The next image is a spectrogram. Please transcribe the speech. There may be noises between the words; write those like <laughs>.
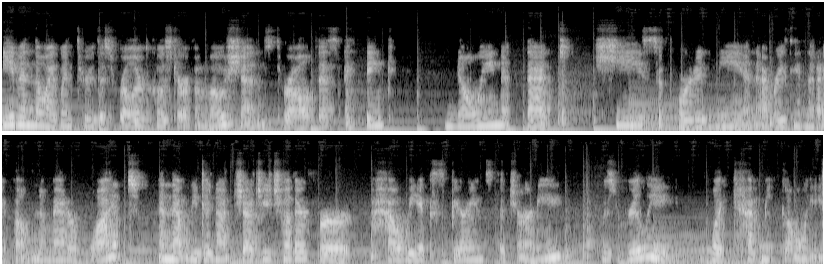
even though I went through this roller coaster of emotions through all of this, I think knowing that he supported me in everything that I felt, no matter what, and that we did not judge each other for how we experienced the journey was really what kept me going.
